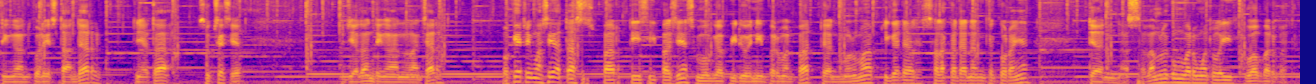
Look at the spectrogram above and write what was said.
dengan kode standar. Ternyata sukses ya berjalan dengan lancar. Oke terima kasih atas partisipasinya. Semoga video ini bermanfaat dan mohon maaf jika ada salah kata dan kekurangannya dan assalamualaikum warahmatullahi wabarakatuh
